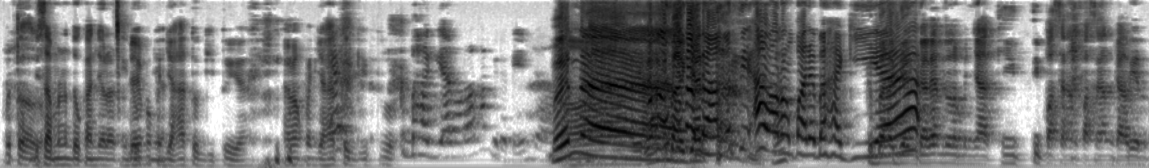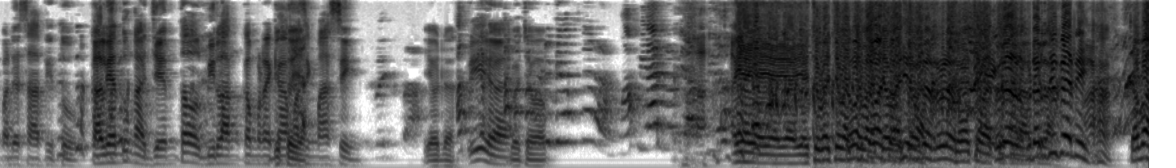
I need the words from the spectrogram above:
Betul. bisa menentukan jalan Dia emang hidupnya. penjahat tuh gitu ya. Emang penjahat tuh gitu loh. kebahagiaan orang kan. Benar. Oh, kebahagiaan- banget sih ah orang pada bahagia. Kebahagiaan kalian adalah menyakiti pasangan-pasangan kalian pada saat itu. Kalian tuh nggak gentle bilang ke mereka Gitu ya? masing-masing. Ya udah, Iya. gue jawab. Maaf ya dulu diambil. Iya iya iya iya iya. coba coba Coba, coba coba, coba iya, coba. Coba coba. Coba, bener coba. juga nih. Coba,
